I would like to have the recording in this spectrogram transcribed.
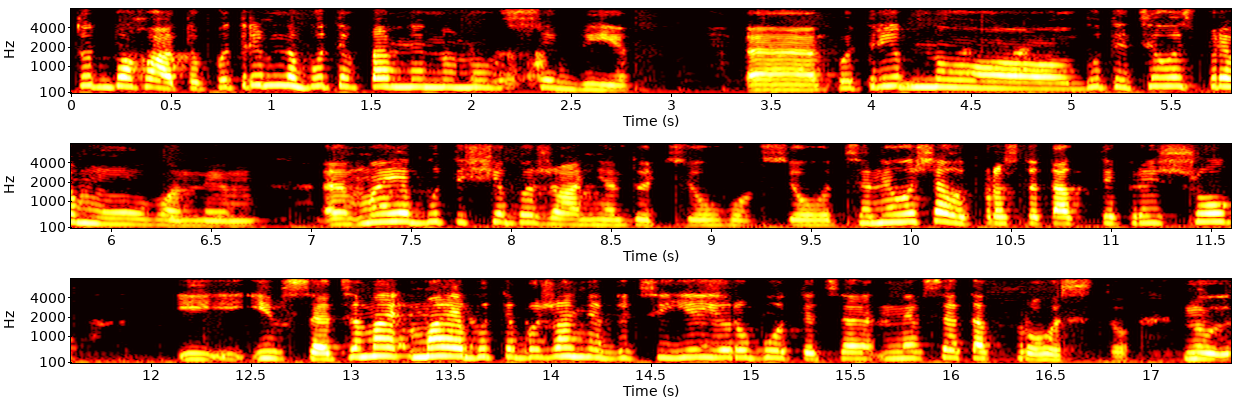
Тут багато. Потрібно бути впевненим в собі. Е, потрібно бути цілеспрямованим. Е, має бути ще бажання до цього всього. Це не лише от просто так ти прийшов, І, і, все. Це має, має бути бажання до цієї роботи. Це не все так просто. Ну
